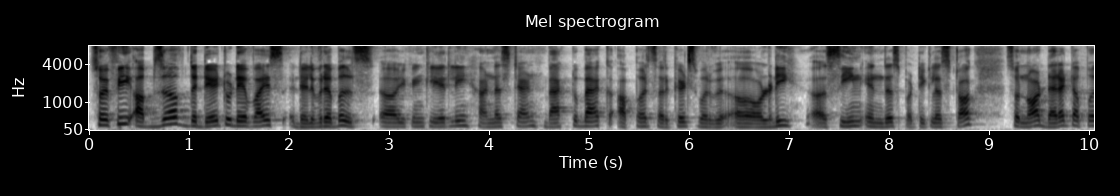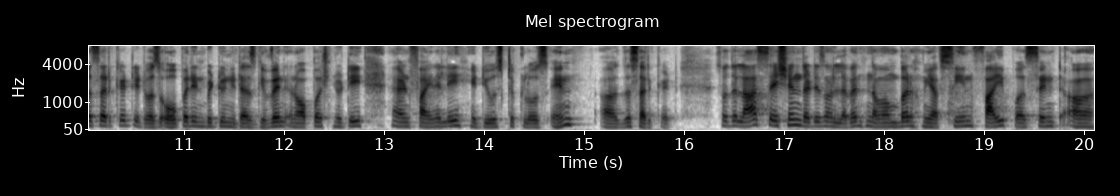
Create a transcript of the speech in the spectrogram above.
so if we observe the day-to-day wise deliverables, uh, you can clearly understand back-to-back upper circuits were uh, already uh, seen in this particular stock. So not direct upper circuit, it was open in between, it has given an opportunity and finally it used to close in uh, the circuit. So the last session that is on 11th November, we have seen 5% uh,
